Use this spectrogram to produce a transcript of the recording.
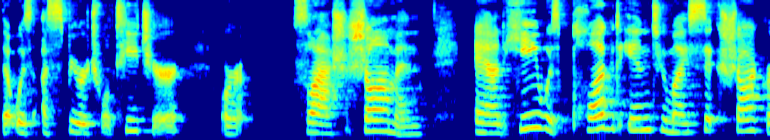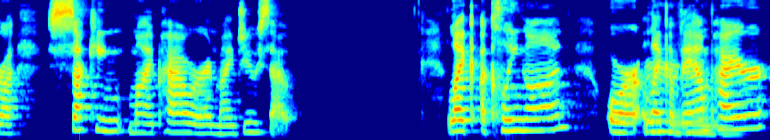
that was a spiritual teacher or slash shaman, and he was plugged into my 6th chakra, sucking my power and my juice out. Like a Klingon or like a Mm. vampire.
